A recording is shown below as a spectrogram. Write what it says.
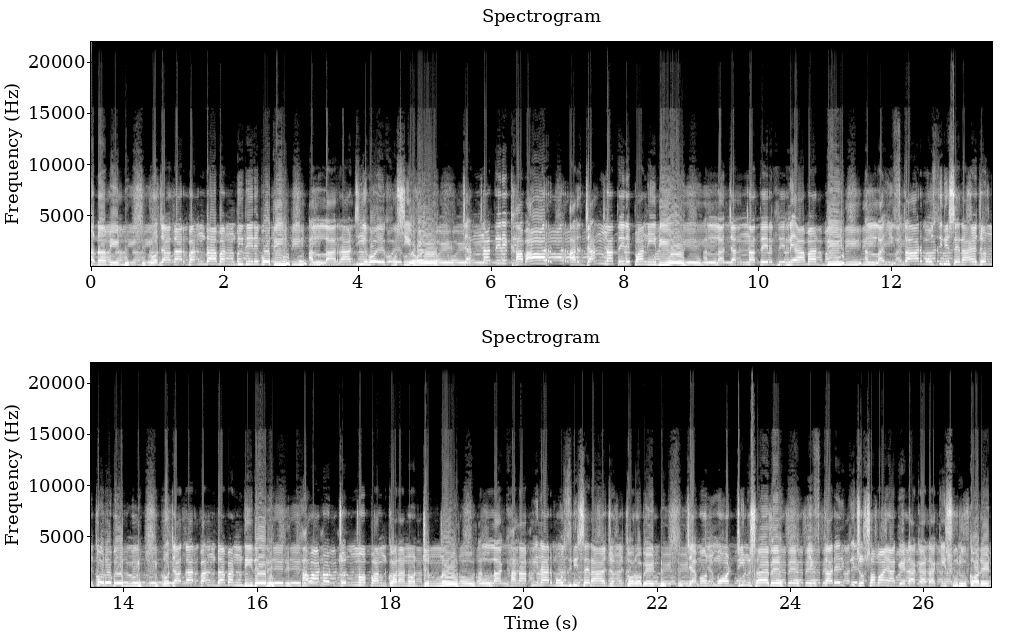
আলামিন রোজাদার বান্দা বান্দীদের প্রতি আল্লাহ রাজি হয়ে, খুশি হয়ে জান্নাতের খাবার আর জান্নাতের পানি দিয়ে, আল্লাহ জান্নাতের নিয়ামত দিয়ে, আল্লাহ ইফতার মজলিসের আয়োজন করবেন। রোজাদার বান্দা বান্দীদের খাওয়ানোর জন্য, পান করানোর জন্য। আল্লাহ খানা পিনার মজলিসের আয়োজন করবেন। যেমন মুয়াজ্জিন সাহেব ইফতারের কিছু সময় আগে ডাকাডাকি শুরু করেন।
